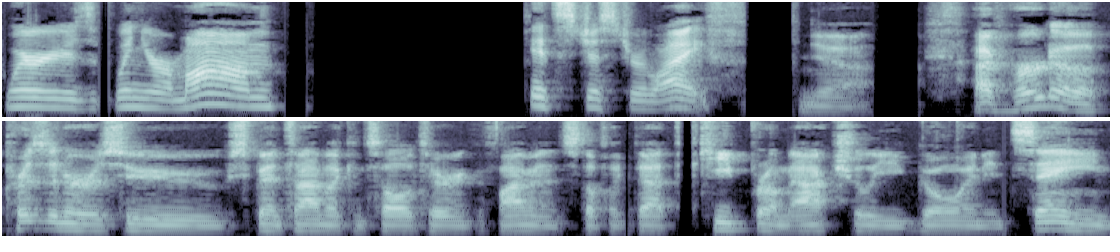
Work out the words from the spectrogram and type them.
whereas when you're a mom it's just your life yeah i've heard of prisoners who spend time like in solitary confinement and stuff like that to keep from actually going insane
